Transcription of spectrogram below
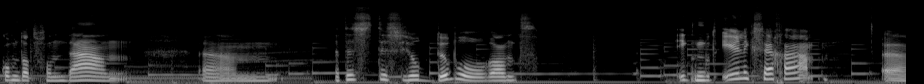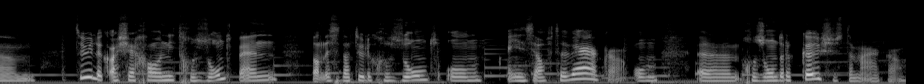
komt dat vandaan? Um, het, is, het is heel dubbel, want ik moet eerlijk zeggen, um, tuurlijk, als je gewoon niet gezond bent, dan is het natuurlijk gezond om aan jezelf te werken, om um, gezondere keuzes te maken.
